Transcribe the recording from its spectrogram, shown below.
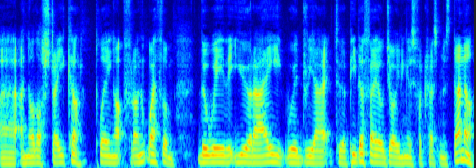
uh, another striker playing up front with him, the way that you or I would react to a paedophile joining us for Christmas dinner.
